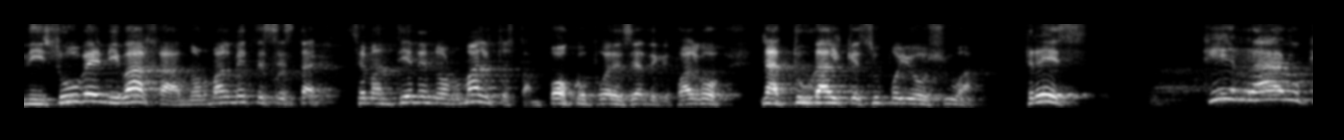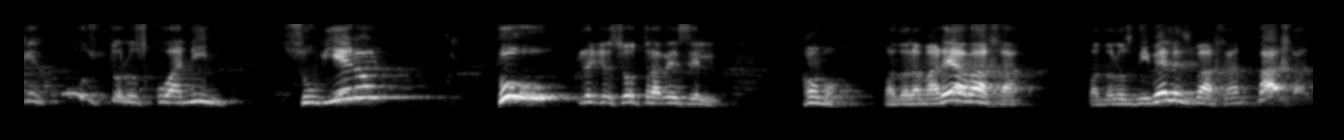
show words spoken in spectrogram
ni sube ni baja, normalmente se, está, se mantiene normal, entonces tampoco puede ser de que fue algo natural que supo Yoshua. Tres, qué raro que justo los Kuanim subieron, ¡pum! regresó otra vez el... ¿Cómo? Cuando la marea baja, cuando los niveles bajan, bajan.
